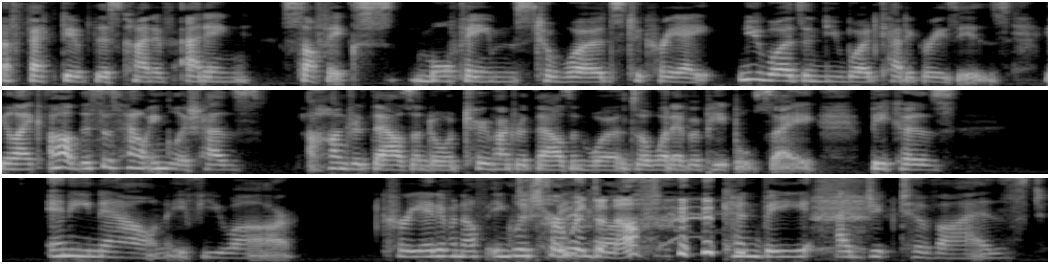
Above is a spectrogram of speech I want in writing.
effective this kind of adding suffix morphemes to words to create new words and new word categories is. You're like, oh, this is how English has a hundred thousand or two hundred thousand words or whatever people say, because any noun, if you are creative enough English determined speaker, enough, can be adjectivized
